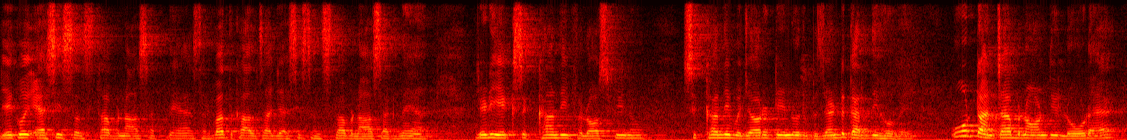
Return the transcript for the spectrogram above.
ਜੇ ਕੋਈ ਐਸੀ ਸੰਸਥਾ ਬਣਾ ਸਕਦੇ ਹਾਂ, ਸਰਬੱਤ ਖਾਲਸਾ ਜੈਸੀ ਸੰਸਥਾ ਬਣਾ ਸਕਦੇ ਹਾਂ, ਜਿਹੜੀ ਇੱਕ ਸਿੱਖਾਂ ਦੀ ਫਿਲਾਸਫੀ ਨੂੰ, ਸਿੱਖਾਂ ਦੀ ਮੈਜੋਰਿਟੀ ਨੂੰ ਰਿਪਰੈਜ਼ੈਂਟ ਕਰਦੀ ਹੋਵੇ, ਉਹ ਢਾਂਚਾ ਬਣਾਉਣ ਦੀ ਲੋੜ ਹੈ।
